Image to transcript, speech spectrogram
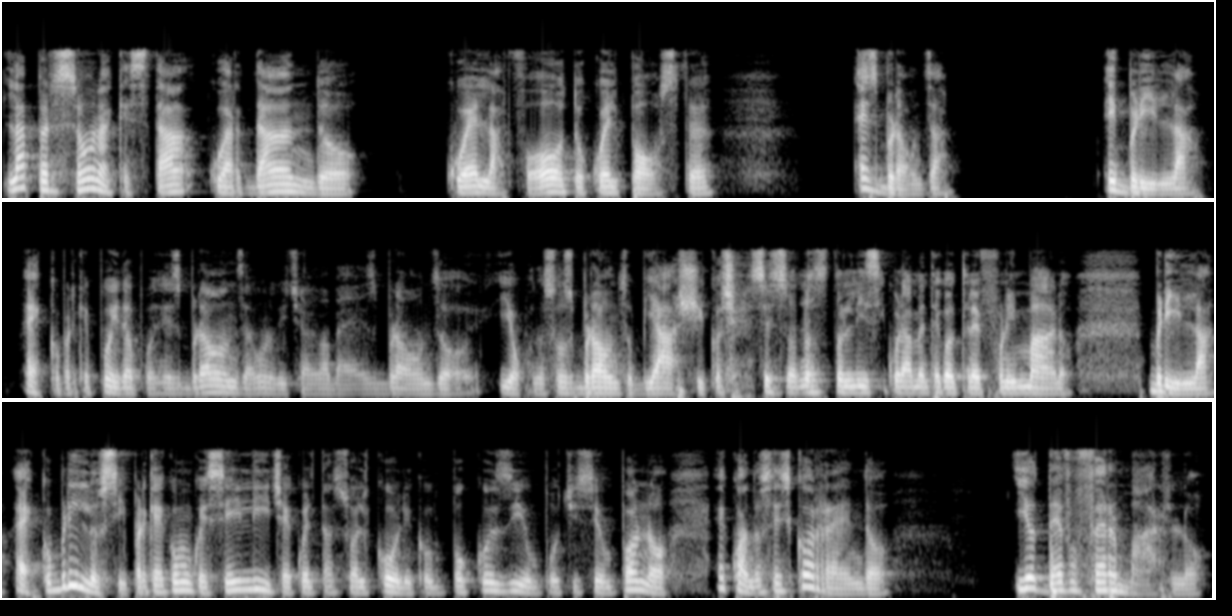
la persona che sta guardando quella foto, quel post, è sbronza e brilla. Ecco, perché poi dopo se sbronza uno dice, vabbè, sbronzo, io quando sono sbronzo biascico, cioè nel senso sto lì sicuramente col telefono in mano, brilla. Ecco, brillo sì, perché comunque sei lì, c'è quel tasso alcolico un po' così, un po' ci sei, un po' no, e quando stai scorrendo io devo fermarlo.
